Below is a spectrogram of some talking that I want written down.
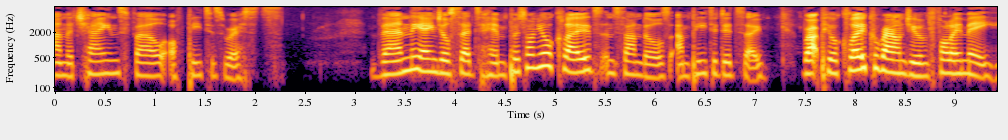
and the chains fell off Peter's wrists. Then the angel said to him, Put on your clothes and sandals, and Peter did so. Wrap your cloak around you and follow me,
